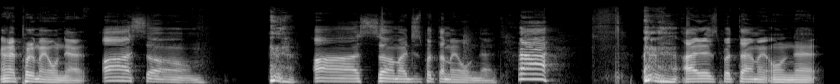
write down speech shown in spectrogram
And I put in my own net. Awesome. awesome. I just put in my own net. I just put in my own net.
